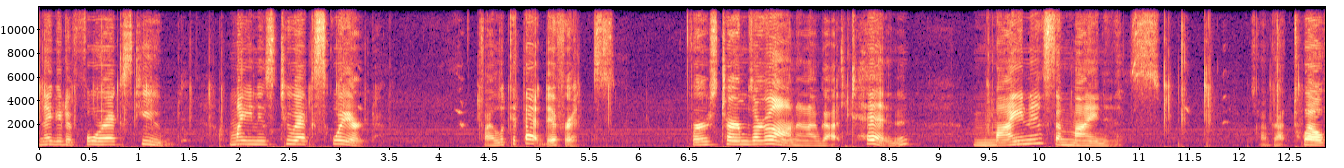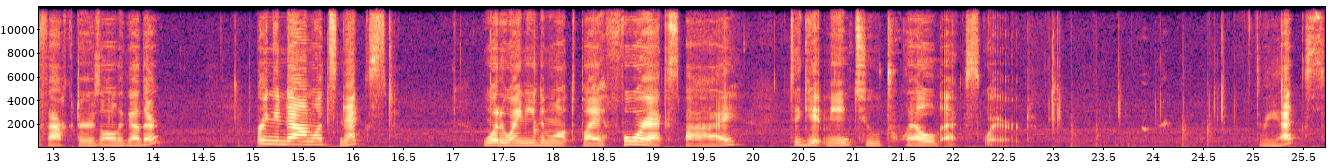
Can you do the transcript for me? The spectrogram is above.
Negative 4x cubed minus 2x squared. If I look at that difference, first terms are gone and I've got 10 minus a minus So I've got 12 factors altogether. Bringing down what's next. What do I need to multiply 4x by to get me to 12x squared? 3x.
